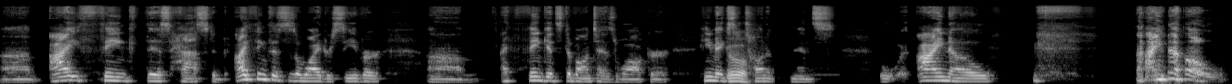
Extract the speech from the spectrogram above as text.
Um, I think this has to. Be, I think this is a wide receiver. Um, I think it's Devontae Walker. He makes Ugh. a ton of sense. I know. I know.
